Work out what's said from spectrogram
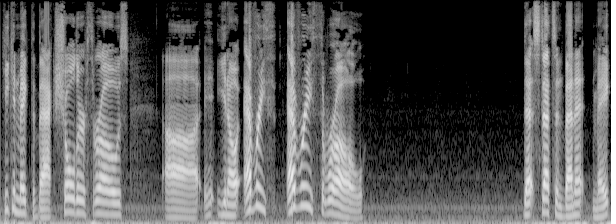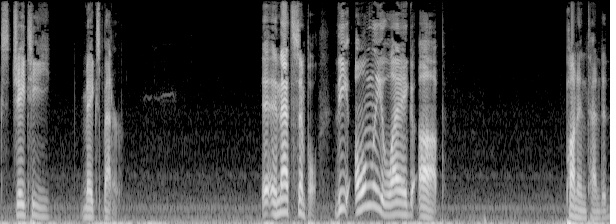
He can make the back shoulder throws. Uh, you know, every every throw that Stetson Bennett makes, JT makes better. And that's simple. The only leg up, pun intended,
